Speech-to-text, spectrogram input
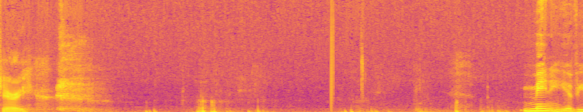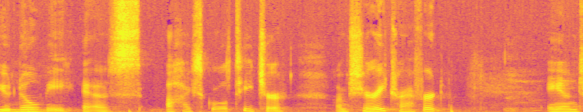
Sherry. Many of you know me as a high school teacher. I'm Sherry Trafford, and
